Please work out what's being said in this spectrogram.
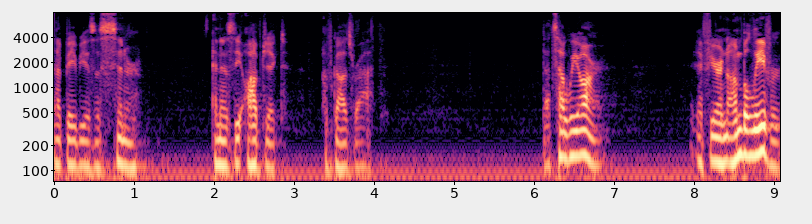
that baby is a sinner and is the object of God's wrath. That's how we are. If you're an unbeliever,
